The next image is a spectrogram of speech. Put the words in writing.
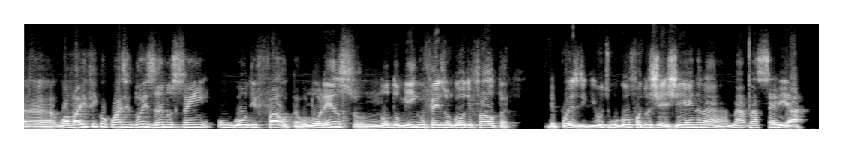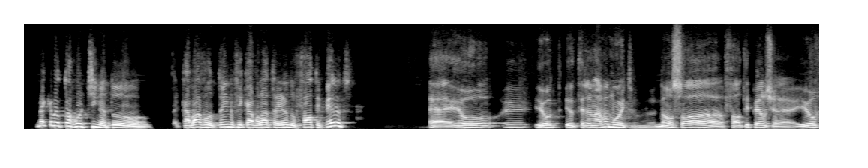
Uh, o Havaí ficou quase dois anos sem um gol de falta. O Lourenço, no domingo, fez um gol de falta. Depois, de, e o último gol foi do GG, ainda na, na, na Série A. Como é que era a tua rotina? Tu acabava o treino, ficava lá treinando falta e pênalti? É, eu, eu, eu treinava muito, não só falta e pênalti. É, eu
